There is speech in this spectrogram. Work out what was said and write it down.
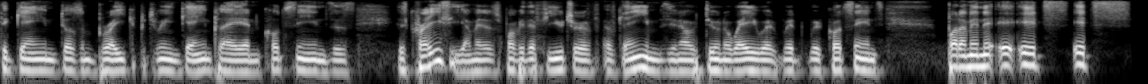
the game doesn't break between gameplay and cutscenes is is crazy. I mean, it's probably the future of, of games, you know, doing away with with, with cutscenes. But I mean, it, it's it's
